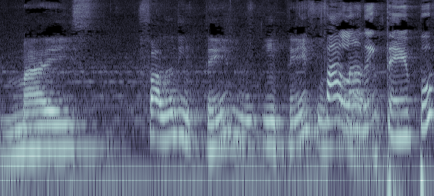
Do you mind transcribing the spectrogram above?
Mas falando em tempo, em tempo né, falando em tempo,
